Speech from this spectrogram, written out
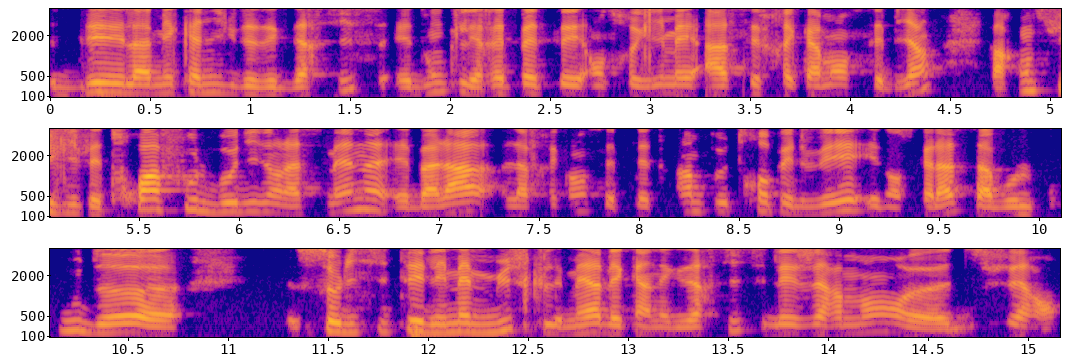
dès la mécanique des exercices et donc les répéter entre guillemets assez fréquemment c'est bien. Par contre celui qui fait trois full body dans la semaine, et eh ben là la fréquence est peut-être un peu trop élevée et dans ce cas-là ça vaut le coup de euh, solliciter les mêmes muscles, mais avec un exercice légèrement euh, différent.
